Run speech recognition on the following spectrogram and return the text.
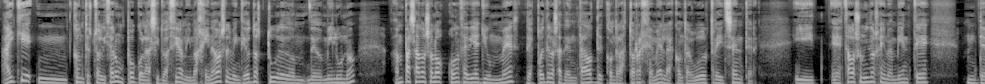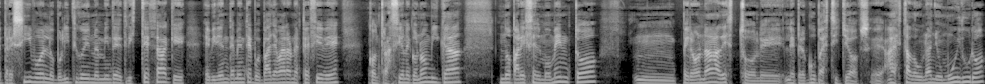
Hay que mm, contextualizar un poco la situación. Imaginaos el 22 de octubre de 2001 han pasado solo 11 días y un mes después de los atentados contra las Torres Gemelas, contra el World Trade Center. Y en Estados Unidos hay un ambiente depresivo en lo político y un ambiente de tristeza que evidentemente pues va a llamar a una especie de contracción económica, no parece el momento, mm, pero nada de esto le, preocupa a Steve Jobs. Eh, ha estado un año muy duro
